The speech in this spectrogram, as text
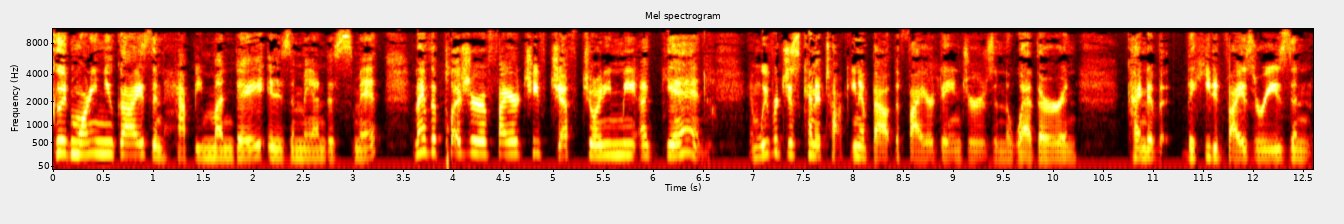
Good morning, you guys, and happy Monday. It is Amanda Smith, and I have the pleasure of Fire Chief Jeff joining me again. And we were just kind of talking about the fire dangers and the weather and kind of the heat advisories and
